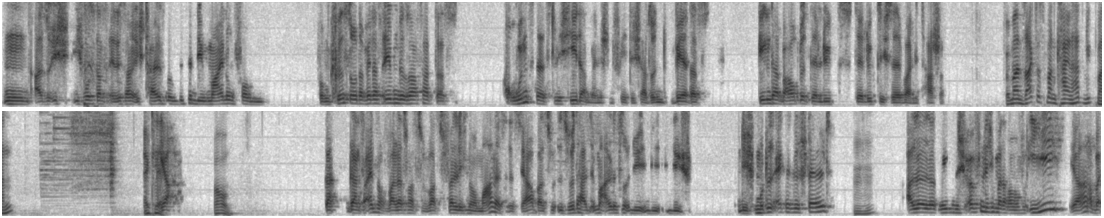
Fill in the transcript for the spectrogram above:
Hm, Also ich, ich muss ganz ehrlich sagen, ich teile so ein bisschen die Meinung vom, vom Chris oder wer das eben gesagt hat, dass grundsätzlich jeder Mensch einen Fetisch hat. Und wer das Gegenteil behauptet, der lügt, der lügt sich selber in die Tasche. Wenn man sagt, dass man keinen hat, lügt man? Erklär. Ja, Warum? ga- ganz einfach, weil das was, was völlig Normales ist, ja. Aber es, es wird halt immer alles so in die, in die, in die, Schmuddelecke gestellt. Alle regen sich öffentlich immer darauf, i, ja, aber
